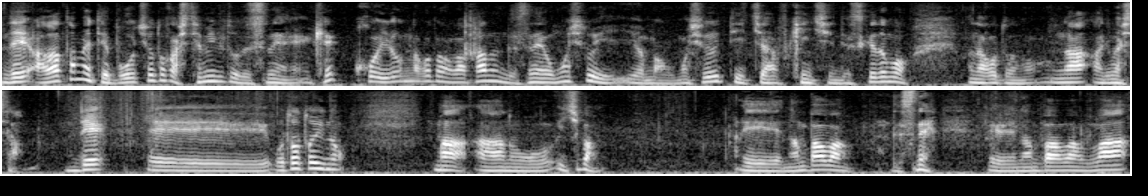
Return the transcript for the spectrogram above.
で改めて傍聴とかしてみるとですね結構いろんなことが分かるんですね。面白いいやまあ面白いって言っちゃ不謹慎ですけどもそんなことがありました。で、えー、おとといのまああの一番えー、ナンバーワンですね、えー、ナンバーワンは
